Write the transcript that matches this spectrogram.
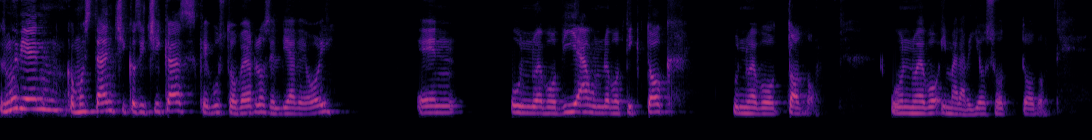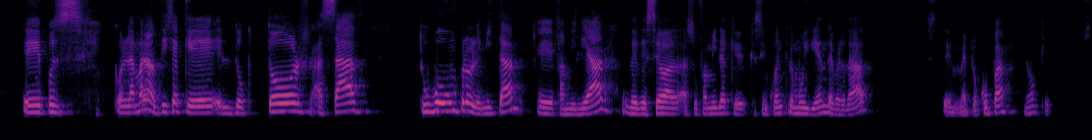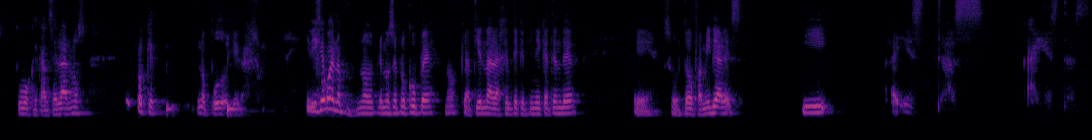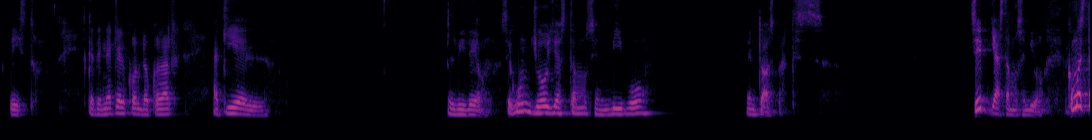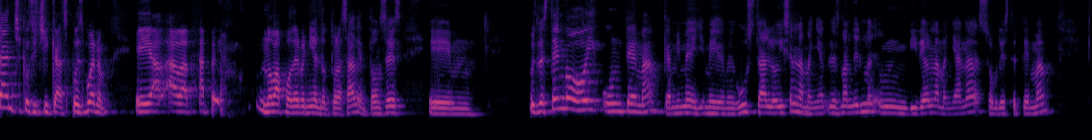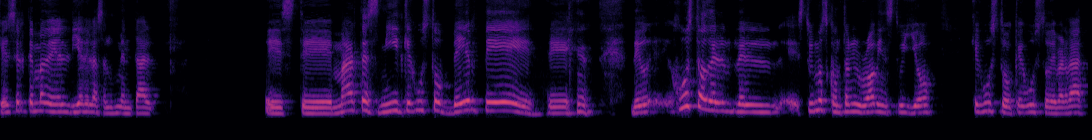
Pues muy bien, ¿cómo están chicos y chicas? Qué gusto verlos el día de hoy en un nuevo día, un nuevo TikTok, un nuevo todo, un nuevo y maravilloso todo. Eh, pues con la mala noticia que el doctor Assad tuvo un problemita eh, familiar, le deseo a, su familia que, se encuentre muy bien, de verdad. Este, me preocupa, ¿no? Que pues, tuvo que cancelarnos, pues porque no pudo llegar. Y dije, bueno, no, que no se preocupe, ¿no? que atienda a la gente que tiene que atender, eh, sobre todo familiares. Y ahí estás, ahí estás, listo. Es que tenía que colocar aquí el, el video. Según yo, ya estamos en vivo en todas partes. Sí, ya estamos en vivo. ¿Cómo están, chicos y chicas? Pues bueno, eh, no va a poder venir el doctor Asad, entonces, em, pues les tengo hoy un tema que a mí me, me, gusta, lo hice en la mañana, les mandé un video en la mañana sobre este tema, que es el tema del Día de la Salud Mental. Este, Marta Smith, qué gusto verte. De, justo del, del, estuvimos con Tony Robbins, tú y yo. Qué gusto, qué gusto, de verdad.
